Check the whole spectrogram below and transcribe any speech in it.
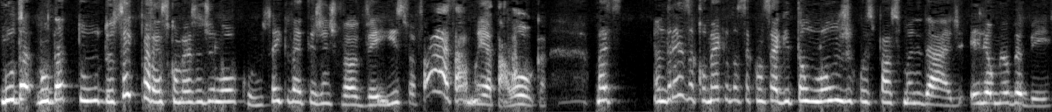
Muda, muda tudo. Eu sei que parece conversa de louco. Eu sei que vai ter gente que vai ver isso e vai falar, ah, essa mulher tá louca. Mas, Andresa, como é que você consegue ir tão longe com o espaço humanidade? Ele é o meu bebê.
